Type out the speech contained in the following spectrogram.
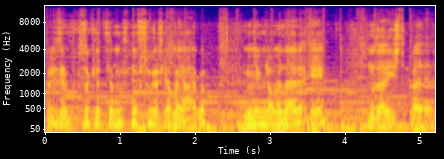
Por exemplo, se eu quero ter uma fotografia a meia água, a minha melhor maneira é mudar isto para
